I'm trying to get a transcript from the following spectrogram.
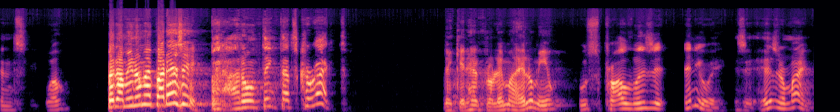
and sleep well. Pero a mí no me parece. But I don't think that's correct. ¿De quién es el problema? De lo mío. Whose problem is it anyway? Is it his or mine?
